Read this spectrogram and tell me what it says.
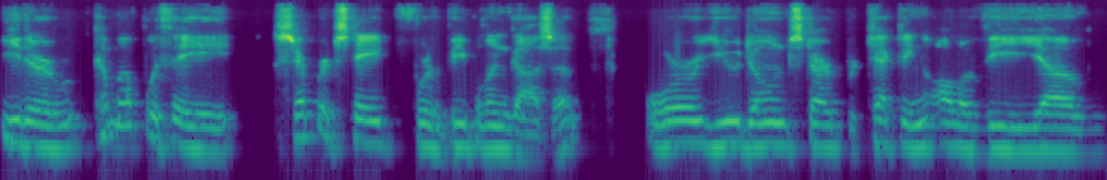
either come up with a separate state for the people in Gaza, or you don't start protecting all of the um,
